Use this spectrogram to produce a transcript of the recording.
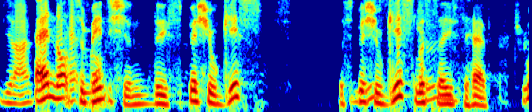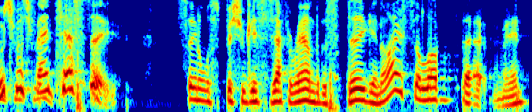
you know, And not to off. mention the special guests, the special Yes, guest list true. they used to have, True, which true, was true. fantastic. Seeing all the special guests zap around with the Stig, and I used to love that, man.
